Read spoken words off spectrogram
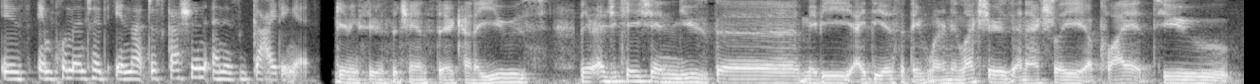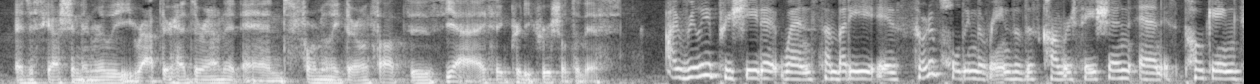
is implemented in that discussion and is guiding it. Giving students the chance to kind of use their education, use the maybe ideas that they've learned in lectures and actually apply it to a discussion and really wrap their heads around it and formulate their own thoughts is, yeah, I think pretty crucial to this. I really appreciate it when somebody is sort of holding the reins of this conversation and is poking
